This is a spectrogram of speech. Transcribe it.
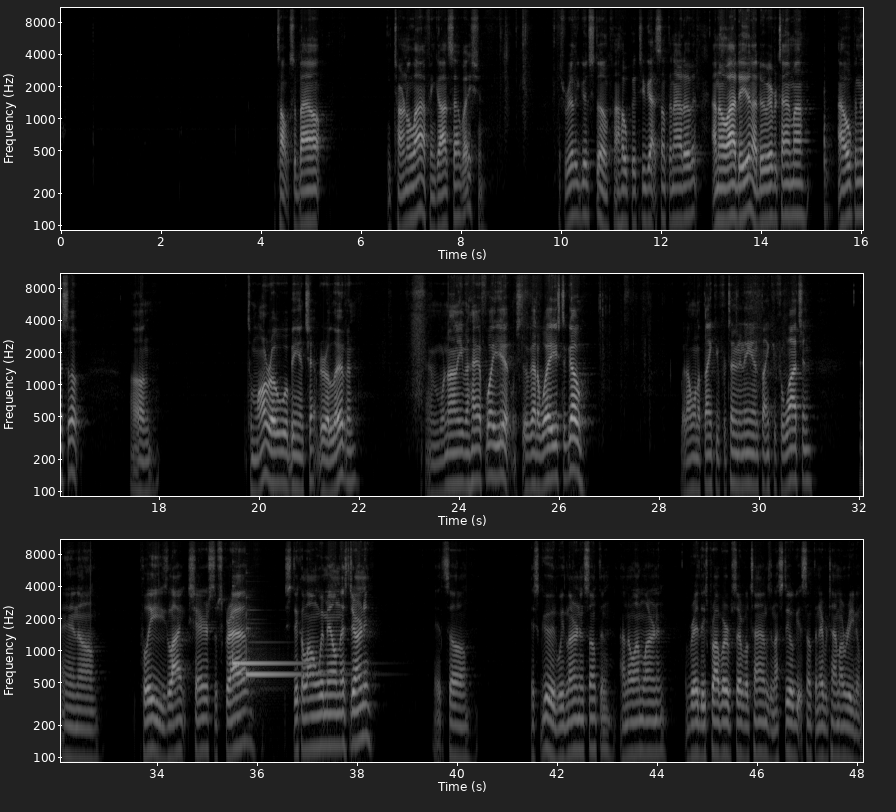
Talks about eternal life and God's salvation. It's really good stuff. I hope that you got something out of it. I know I did. I do every time I I open this up. Um, tomorrow we'll be in chapter 11, and we're not even halfway yet. We still got a ways to go. But I want to thank you for tuning in. Thank you for watching. And um, please like, share, subscribe. Stick along with me on this journey. It's uh, it's good. We're learning something. I know I'm learning. I've read these proverbs several times, and I still get something every time I read them.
